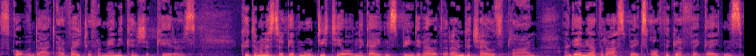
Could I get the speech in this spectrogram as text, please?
Scotland Act are vital for many kinship carers. Could the Minister give more detail on the guidance being developed around the child's plan and any other aspects of the GIRFIT guidance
